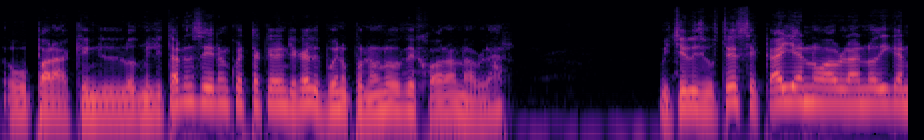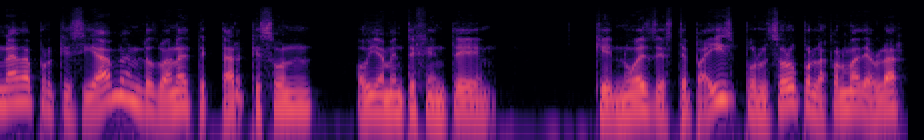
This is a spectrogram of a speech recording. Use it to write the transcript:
o para que los militares se dieran cuenta que eran ilegales? Bueno, pues no los dejaron hablar. Michelle dice, ustedes se callan, no hablan, no digan nada, porque si hablan los van a detectar que son obviamente gente que no es de este país, por, solo por la forma de hablar,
